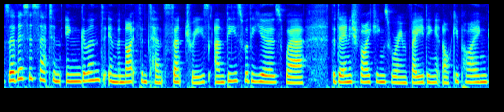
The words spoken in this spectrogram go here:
So this is set in England in the 9th and 10th centuries and these were the years where the Danish Vikings were invading and occupying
